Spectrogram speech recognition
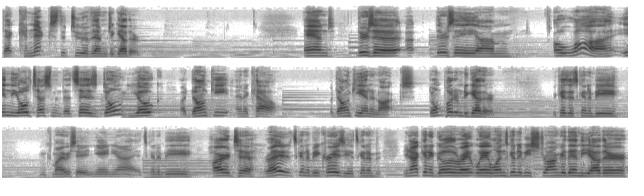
that connects the two of them together. And there's a, a there's a um, a law in the Old Testament that says don't yoke a donkey and a cow a donkey and an ox. Don't put them together because it's going to be, in Khmer we say, nyay nyay. It's going to be hard to, right? It's going to be crazy. It's going to, you're not going to go the right way. One's going to be stronger than the other.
